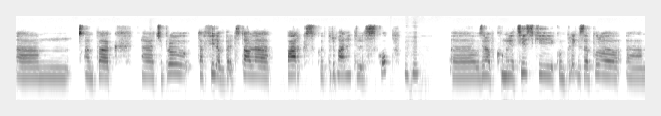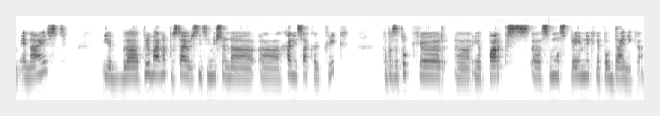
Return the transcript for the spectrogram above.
Um, ampak uh, čeprav ta film predstavlja park kot primarni teleskop, uh -huh. uh, oziroma komunikacijski kompleks za Apollo um, 11, je bila primarna postaja v resnici mišljena na uh, Honeysuckle Creek. To pa zato, ker uh, je park uh, samo spremnik, ne pa vdajnika.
